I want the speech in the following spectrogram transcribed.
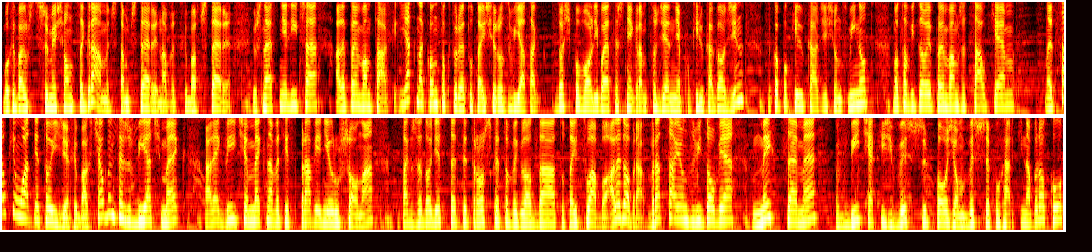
bo chyba już 3 miesiące gramy, czy tam 4 nawet, chyba 4, już nawet nie liczę, ale powiem wam tak, jak na konto, które tutaj się rozwija tak dość powoli, bo ja też nie gram codziennie po kilka godzin, tylko po kilkadziesiąt minut, no to widzowie powiem wam, że całkiem całkiem ładnie to idzie chyba. Chciałbym też wbijać mek, ale jak widzicie mek nawet jest prawie nieruszona, także no niestety troszkę to wygląda tutaj słabo. Ale dobra, wracając widzowie, my chcemy wbić jakiś wyższy poziom, wyższe pucharki na broku,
